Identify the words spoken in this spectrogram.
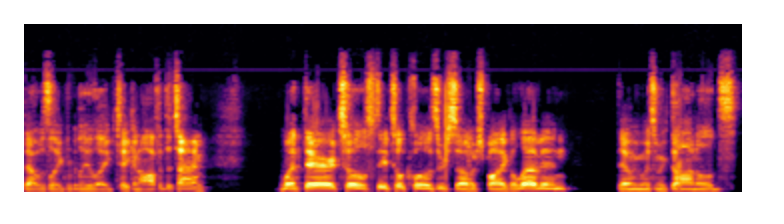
that was like really like taken off at the time. Went there till stayed till close or so, which probably like 11. Then we went to McDonald's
